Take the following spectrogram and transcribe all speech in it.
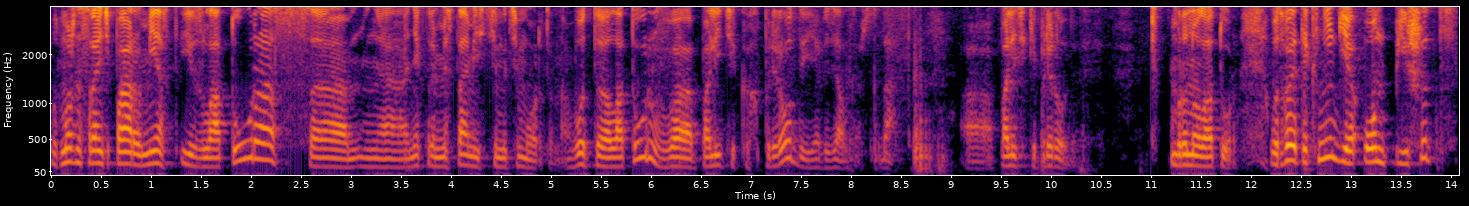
Вот можно сравнить пару мест из Латура с э, некоторыми местами из Тимоти Мортона. Вот э, Латур в политиках природы, я взял, кажется, да, э, политики природы. Бруно Латур. Вот в этой книге он пишет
